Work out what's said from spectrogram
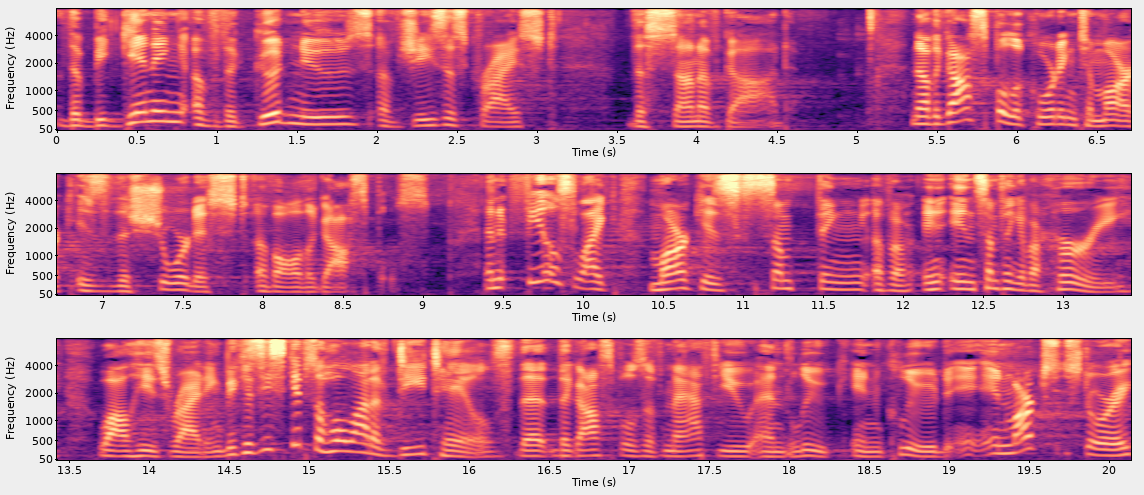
the beginning of the good news of Jesus Christ, the Son of God. Now, the gospel according to Mark is the shortest of all the gospels. And it feels like Mark is something of a, in something of a hurry while he's writing because he skips a whole lot of details that the Gospels of Matthew and Luke include. In Mark's story,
